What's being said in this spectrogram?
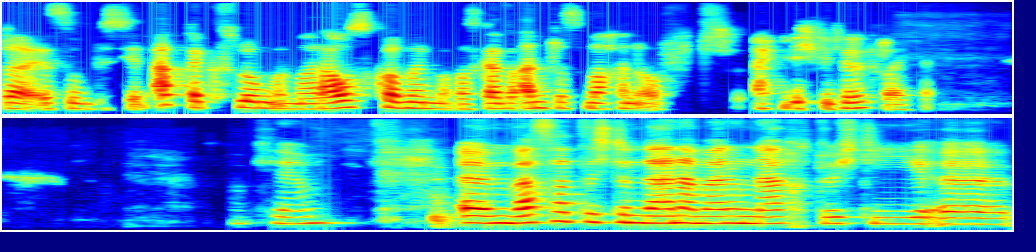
da ist so ein bisschen Abwechslung und mal rauskommen, mal was ganz anderes machen, oft eigentlich viel hilfreicher. Okay. Ähm, was hat sich denn deiner Meinung nach durch die äh,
